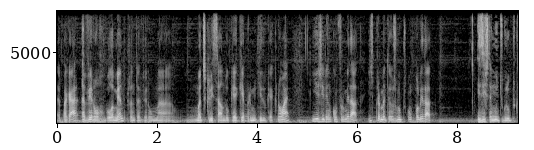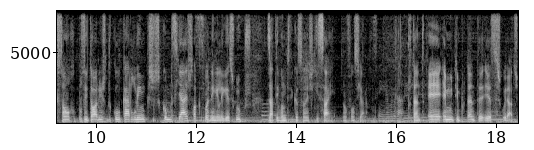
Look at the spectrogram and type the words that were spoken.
apagar, haver um regulamento, portanto, haver uma, uma descrição do que é que é permitido e o que é que não é, e agir em conformidade. Isto para manter os grupos com qualidade. Existem muitos grupos que são repositórios de colocar links comerciais, só que depois ninguém liga esses grupos, desativam notificações e saem. Não funciona. Sim, é verdade. Portanto, é, é muito importante esses cuidados.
